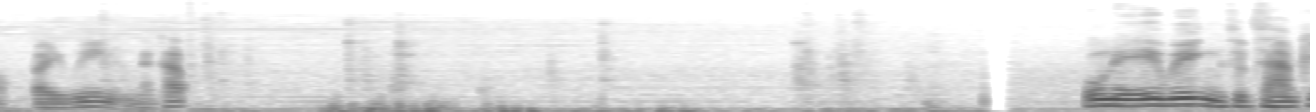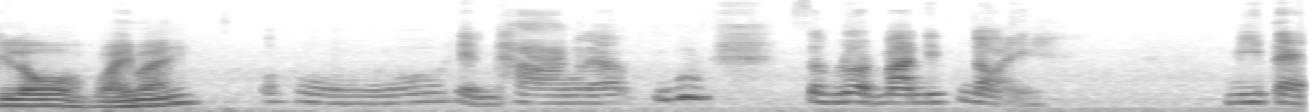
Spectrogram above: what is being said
ออกไปวิ่งนะครับ พรุ่งนี้วิ่ง13กิโลไหวไหม โอ้โห เห็นทางแล้ว สำรวจมานิดหน่อย มีแต่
